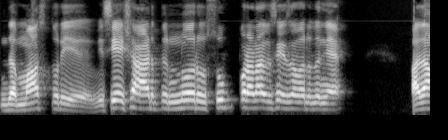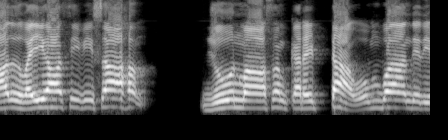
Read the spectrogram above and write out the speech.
இந்த மாசத்துடைய விசேஷம் அடுத்து இன்னொரு சூப்பரான விசேஷம் வருதுங்க. அதாவது வைகாசி விசாகம். ஜூன் மாசம் கரெக்டா ஒன்பதாம் தேதி.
